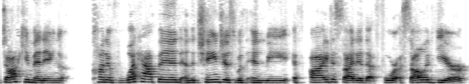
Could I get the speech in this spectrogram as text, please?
documenting kind of what happened and the changes within me if I decided that for a solid year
